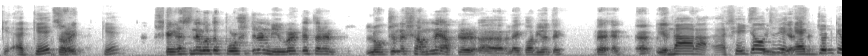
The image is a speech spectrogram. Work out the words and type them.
কে- কে Sorry. কে শেখ হাসিনা গত পরশু দিনে নিউ ইয়র্কে তার লোকজনের সামনে আপনার লাইক অডিওতে না না সেইটা হচ্ছে যে একজনকে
